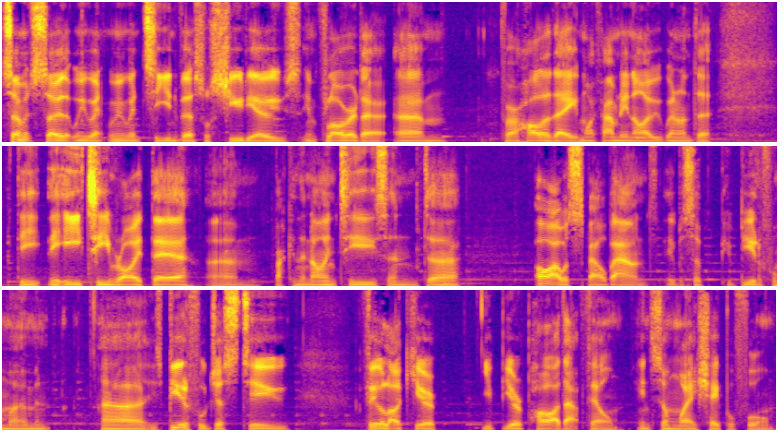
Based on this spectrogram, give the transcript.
So much so that when we went when we went to Universal Studios in Florida um, for a holiday, my family and I we went on the the the ET ride there um, back in the nineties, and uh, oh, I was spellbound. It was a beautiful moment. Uh, it's beautiful just to feel like you're you, you're a part of that film in some way, shape, or form.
